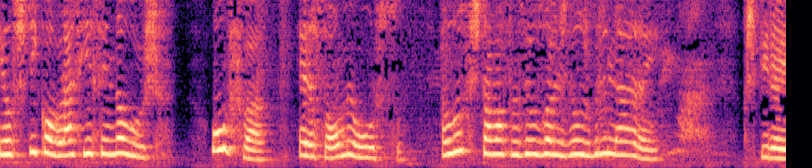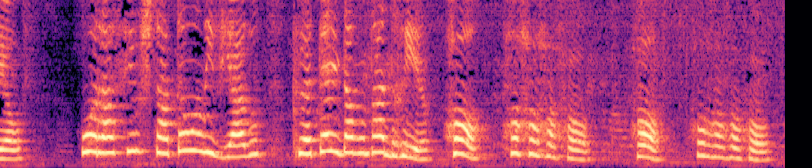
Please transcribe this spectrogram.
Ele estica o braço e acende a luz. Ufa! Era só o meu urso. A luz estava a fazer os olhos deles brilharem. Respira ele. O Horácio está tão aliviado que até lhe dá vontade de rir. Ho, ho, ho, ho, ho. Ho, ho, ho, ho, ho.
